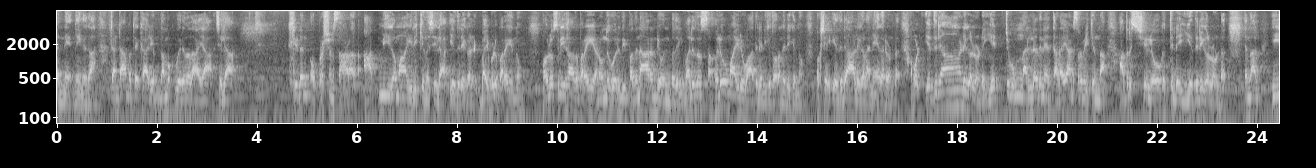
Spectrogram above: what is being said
തന്നെ നീങ്ങുക. രണ്ടാമത്തെ കാര്യം നമുക്ക് വരുന്നതായ ചില ഹിഡൻ ഓപ്പറേഷൻസ് ആണ്. ആത്മീകമായിരിക്കുന്ന ചില എതിരുകൾ. ബൈബിൾ പറയുന്നു പൗലോസ്ലീഹാദ് പറയുകയാണ് ഒന്ന് കോരുതി പതിനാറിന്റെ ഒൻപതിൽ വലുതും സഫലവുമായൊരു വാതിൽ എനിക്ക് തുറന്നിരിക്കുന്നു പക്ഷേ എതിരാളികൾ അനേകരുണ്ട്. അപ്പോൾ എതിരാളികളുണ്ട്. ഏറ്റവും നല്ലതിനെ തടയാൻ ശ്രമിക്കുന്ന അദൃശ്യ ലോകത്തിന്റെ എതിരുകളുണ്ട്. എന്നാൽ ഈ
